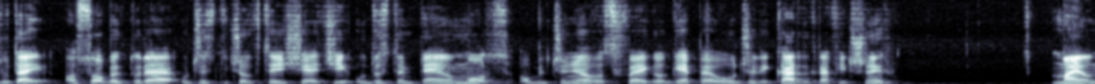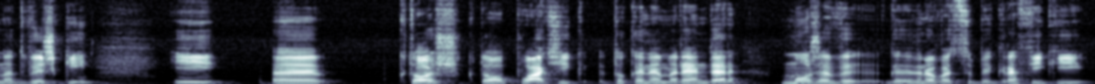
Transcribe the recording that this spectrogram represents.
Tutaj osoby, które uczestniczą w tej sieci, udostępniają moc obliczeniową swojego GPU, czyli kart graficznych, mają nadwyżki i e, ktoś, kto płaci tokenem render, może wygenerować sobie grafiki,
